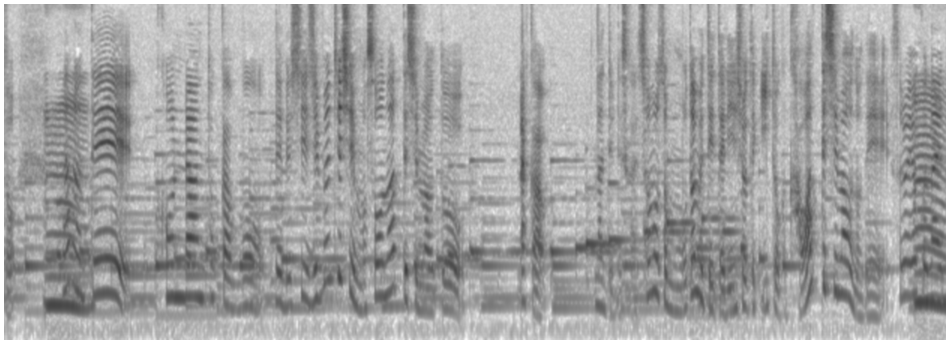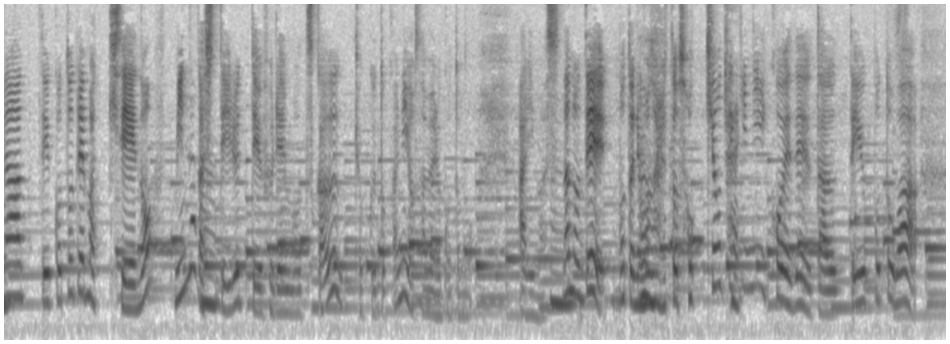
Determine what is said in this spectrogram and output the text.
と。なので混乱とかも出るし自分自身もそうなってしまうとなんかなんて言うんですかねそもそも求めていた臨床的意図が変わってしまうのでそれは良くないなっていうことで、うん、まあ、規制のみんなが知っているっていうフレームを使う曲とかに収めることもあります。うん、なので元に戻ると、即興的に声で歌うっていうことは、うん、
